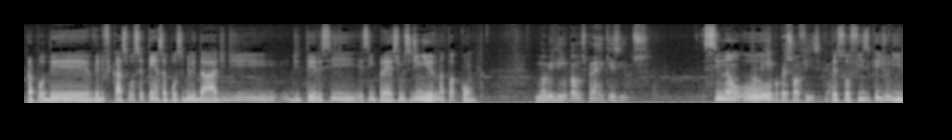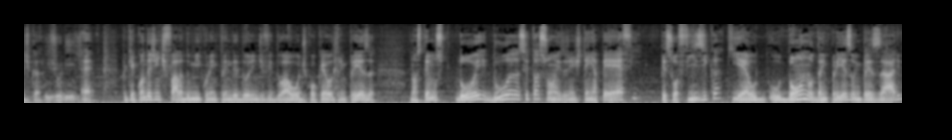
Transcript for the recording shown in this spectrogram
para poder verificar se você tem essa possibilidade de, de ter esse, esse empréstimo, esse dinheiro na tua conta. Nome limpo é um dos pré-requisitos. Se não o nome limpo pessoa física. Pessoa física e jurídica. E jurídica. É. Porque quando a gente fala do microempreendedor individual ou de qualquer outra empresa, nós temos dois, duas situações. A gente tem a PF, pessoa física, que é o, o dono da empresa, o empresário,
